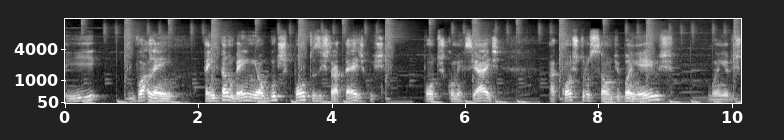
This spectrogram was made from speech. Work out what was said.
E vou além, tem também em alguns pontos estratégicos, pontos comerciais, a construção de banheiros, banheiros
